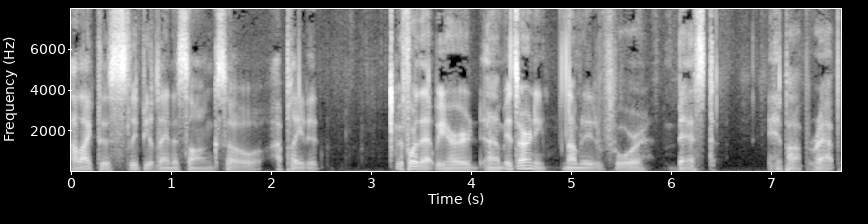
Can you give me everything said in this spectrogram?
I like this Sleepy Atlantis song, so I played it. Before that, we heard um, It's Ernie, nominated for Best Hip Hop Rap.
